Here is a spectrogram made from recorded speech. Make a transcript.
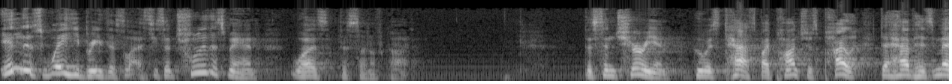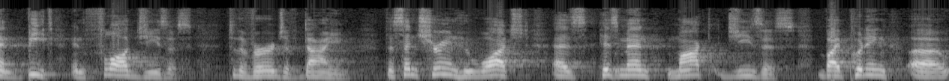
In this way, he breathed this last. He said, Truly, this man was the Son of God. The centurion who was tasked by Pontius Pilate to have his men beat and flog Jesus to the verge of dying the centurion who watched as his men mocked Jesus by putting a,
